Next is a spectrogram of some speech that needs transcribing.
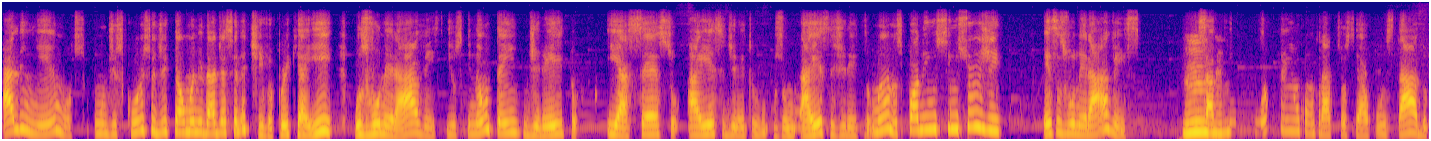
alinhemos um discurso de que a humanidade é seletiva, porque aí os vulneráveis e os que não têm direito e acesso a, esse direito, a esses direitos humanos podem se insurgir. Esses vulneráveis, uhum. sabem que não têm um contrato social com o Estado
